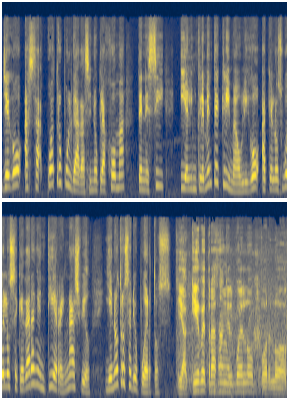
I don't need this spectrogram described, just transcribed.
llegó hasta 4 pulgadas en Oklahoma, Tennessee y el inclemente clima obligó a que los vuelos se quedaran en tierra en Nashville y en otros aeropuertos. Y aquí retrasan el vuelo por las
